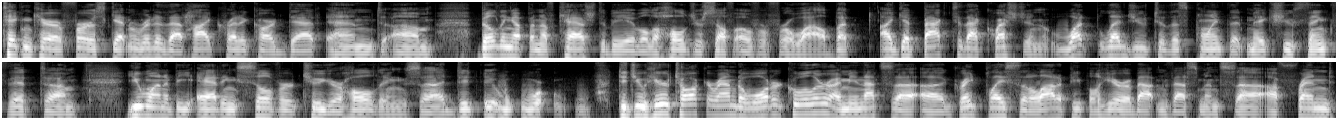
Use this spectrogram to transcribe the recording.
taken care of first, getting rid of that high credit card debt and um, building up enough cash to be able to hold yourself over for a while. But I get back to that question. What led you to this point that makes you think that um, you want to be adding silver to your holdings? Uh, did, did you hear talk around a water cooler? I mean, that's a, a great place that a lot of people hear about investments. Uh, a friend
